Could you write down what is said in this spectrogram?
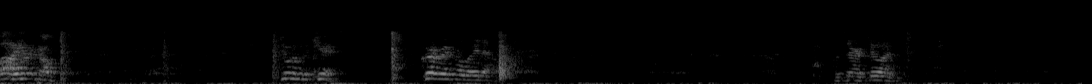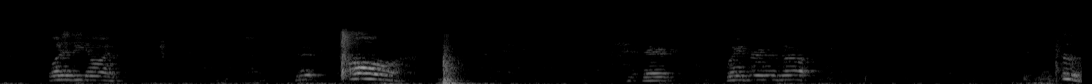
Oh, here we go. Doing the kicks. Kurt Reaper lay down. What's Eric doing? What is he doing? Oh! Eric, waiting for him to go up. Ugh.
